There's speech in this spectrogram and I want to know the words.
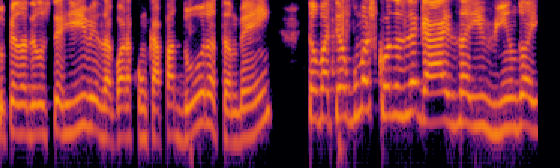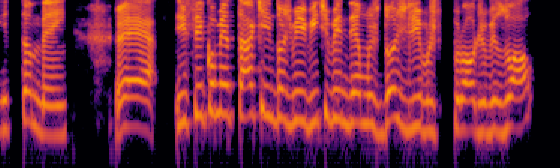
do Pesadelos Terríveis, agora com capa dura também. Então vai ter algumas coisas legais aí vindo aí também. É, e sem comentar que em 2020 vendemos dois livros para o audiovisual.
